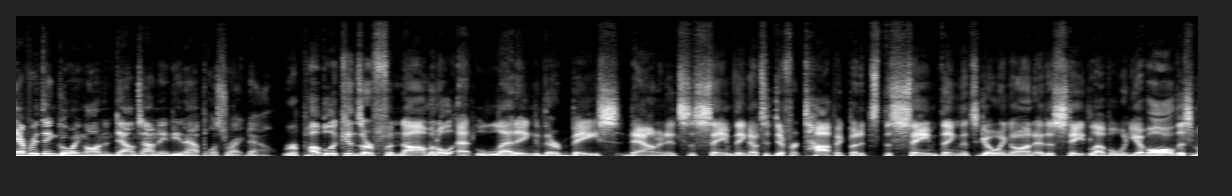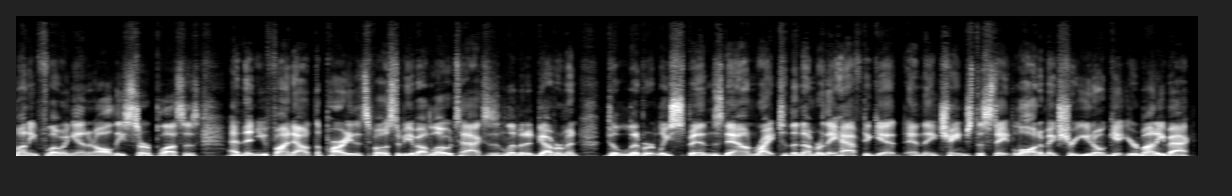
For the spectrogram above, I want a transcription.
everything going on in downtown Indianapolis right now. Republicans are phenomenal at letting their base down. And it's the same thing. Now, it's a different topic, but it's the same thing that's going on at a state level when you have all this money flowing in and all these surpluses. And then you find out the party that's supposed to be about low taxes and limited government deliberately spins down right to the number they have to get. And they change the state law to make sure you don't get your money back.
